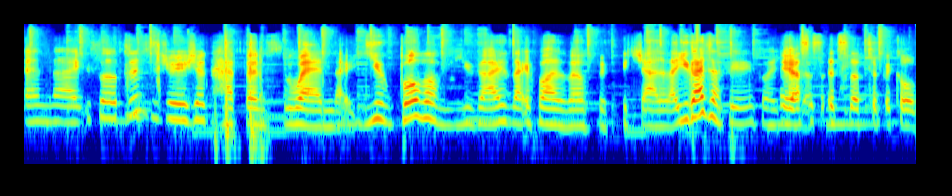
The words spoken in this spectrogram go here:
and like so this situation happens when like you both of you guys like fall in love with each other. Like you guys are feeling for each Yes, other. it's, it's the typical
